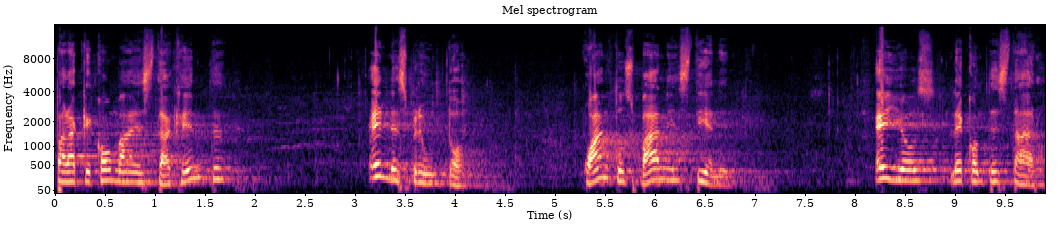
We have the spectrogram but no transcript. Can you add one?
para que coma esta gente. Él les preguntó, ¿cuántos panes tienen? Ellos le contestaron,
